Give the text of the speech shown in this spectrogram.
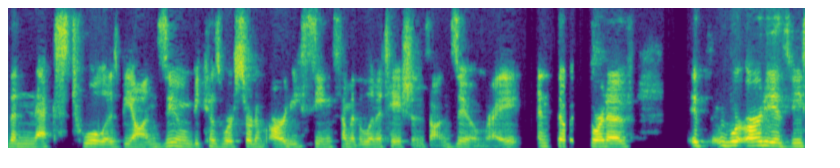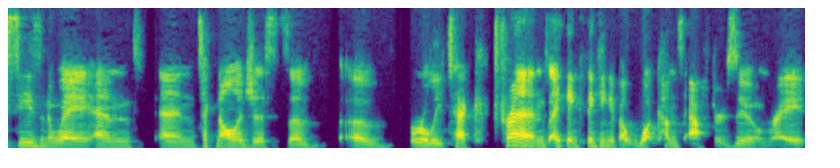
the next tool is beyond zoom because we're sort of already seeing some of the limitations on zoom right? And so it's sort of it's we're already as vcs in a way and and technologists of of early tech trends i think thinking about what comes after zoom right?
